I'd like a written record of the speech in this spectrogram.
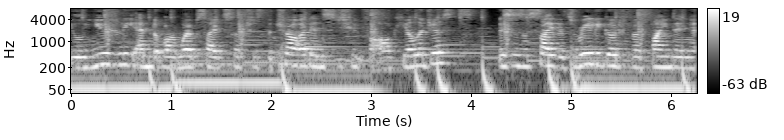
you'll usually end up on websites such as the Chartered Institute for Archaeologists. This is a site that's really good for finding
